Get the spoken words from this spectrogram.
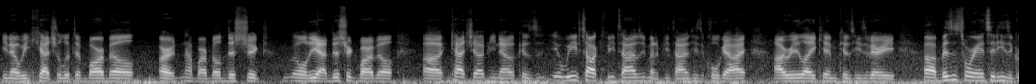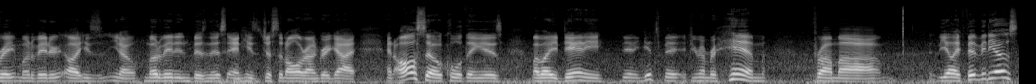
You know, we catch a lift at Barbell, or not Barbell, District, well, yeah, District Barbell, uh, catch up, you know, because we've talked a few times, we've met a few times. He's a cool guy. I really like him because he's very uh, business oriented. He's a great motivator. Uh, he's, you know, motivated in business and he's just an all around great guy. And also, a cool thing is, my buddy Danny, Danny Gets Fit, if you remember him from, uh, the LA Fit videos,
